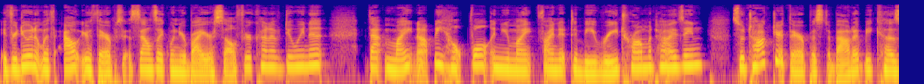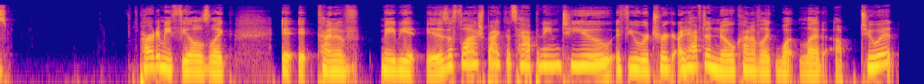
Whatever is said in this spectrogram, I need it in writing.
if you're doing it without your therapist, it sounds like when you're by yourself, you're kind of doing it. That might not be helpful and you might find it to be re traumatizing. So, talk to your therapist about it because part of me feels like it, it kind of maybe it is a flashback that's happening to you. If you were triggered i'd have to know kind of like what led up to it.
